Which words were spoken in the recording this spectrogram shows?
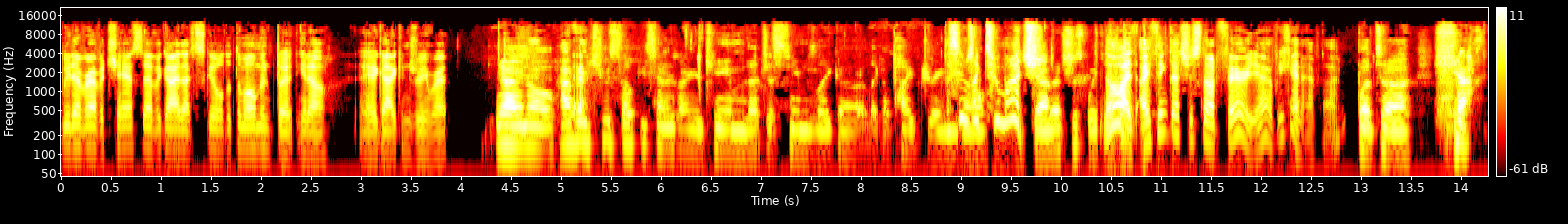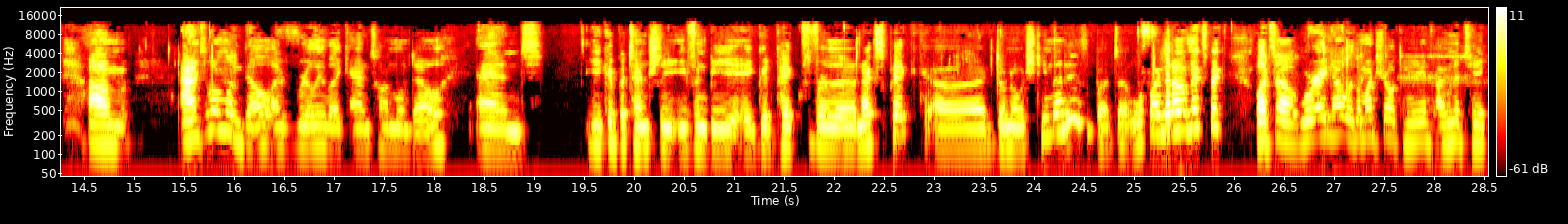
we'd ever have a chance to have a guy that's skilled at the moment, but you know, a guy can dream, right? yeah, I know. Having two Selke centers on your team that just seems like a like a pipe dream. That seems like too much. Yeah, that's just way. No, I, I think that's just not fair. Yeah, we can't have that. But uh, yeah, um, Anton Lundell, I really like Anton Lundell, and he could potentially even be a good pick for the next pick. Uh, don't know which team that is, but uh, we'll find that out next pick. But uh, we're right now with the Montreal Canadiens. I'm going to take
